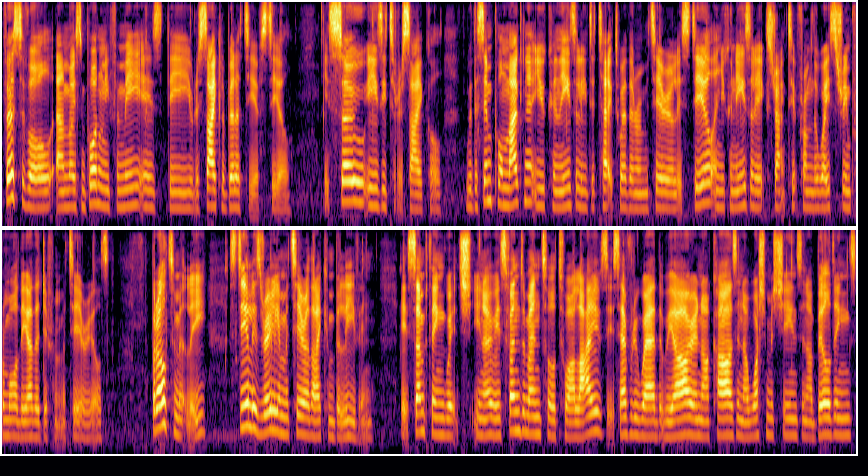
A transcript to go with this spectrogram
First of all, and most importantly for me, is the recyclability of steel. It's so easy to recycle. With a simple magnet, you can easily detect whether a material is steel and you can easily extract it from the waste stream from all the other different materials. But ultimately, steel is really a material that I can believe in. It's something which, you know, is fundamental to our lives. It's everywhere that we are, in our cars, in our washing machines, in our buildings,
